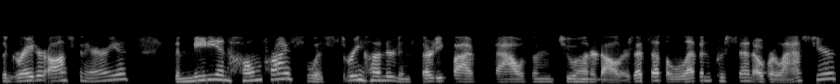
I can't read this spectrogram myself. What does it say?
the greater Austin area, the median home price was three hundred and thirty-five thousand two hundred dollars. That's up eleven percent over last year.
